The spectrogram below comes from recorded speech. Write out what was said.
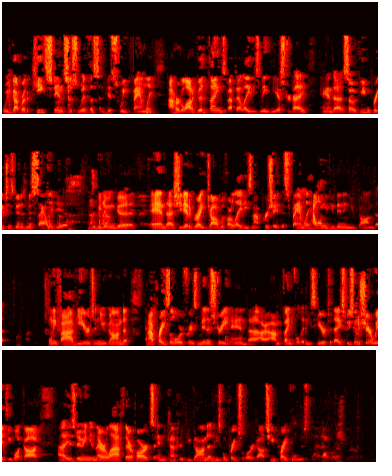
We've got Brother Keith Stensis with us and his sweet family. I heard a lot of good things about that ladies' meeting yesterday, and uh, so if you can preach as good as Miss Sally did, we'll be doing good. And uh, she did a great job with our ladies, and I appreciate this family. How long have you been in Uganda? 25 years in Uganda. And I praise the Lord for his ministry and uh, I, I'm thankful that he's here today. So he's going to share with you what God uh, is doing in their life, their hearts, and the country of Uganda, and he's going to preach the Word of God. So you pray for him this night. God bless you.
